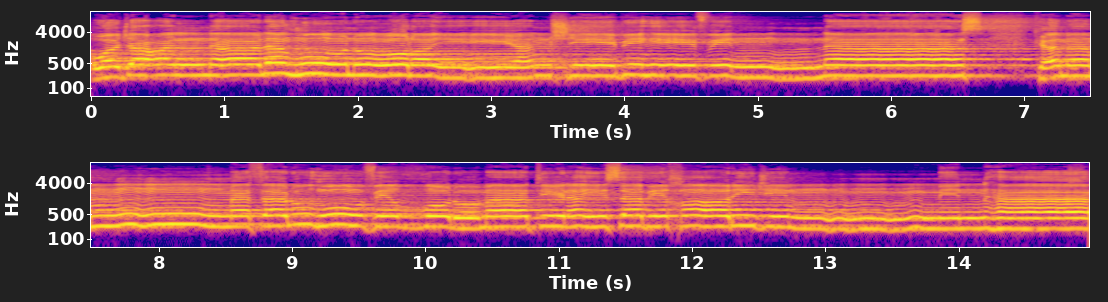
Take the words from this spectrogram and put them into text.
وجعلنا له نورا يمشي به في الناس. كمن مثله في الظلمات ليس بخارج منها.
